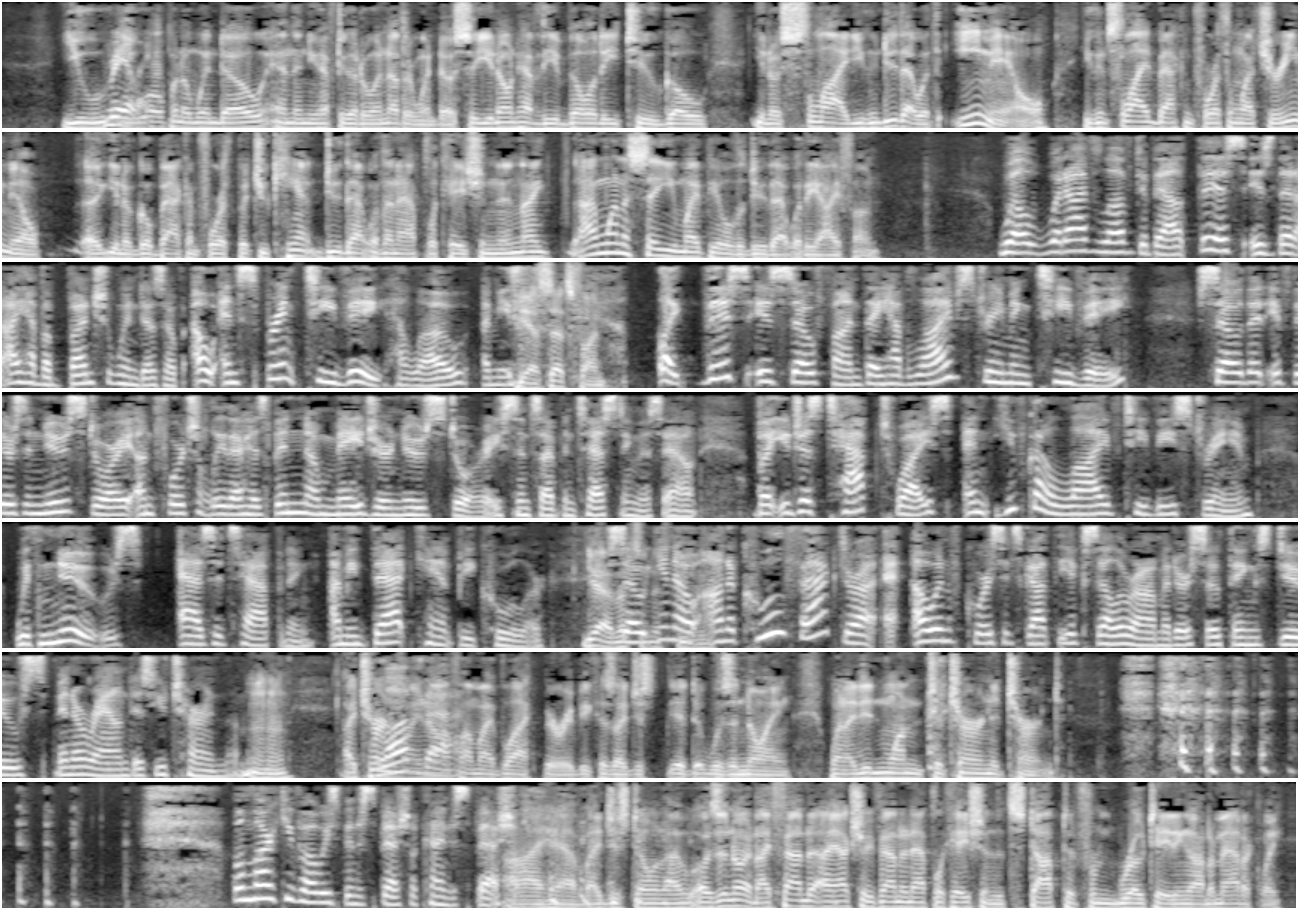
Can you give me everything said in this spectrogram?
You, Really? you open a window and then you have to go to another window. So you don't have the ability to go, you know, slide. You can do that with email. You can slide back and forth and watch your email, uh, you know, go back and forth, but you can't do that with an application. And I, I want to say you might be able to do that with the iPhone. Well, what I've loved about this is that I have a bunch of windows open. Oh, and Sprint TV. Hello. I mean, Yes, that's fun. like this is so fun. They have live streaming TV so that if there's a news story, unfortunately there has been no major news story since I've been testing this out, but you just tap twice and you've got a live TV stream with news as it's happening. I mean, that can't be cooler. Yeah, that's So, you know, on a cool factor, I, oh, and of course it's got the accelerometer so things do spin around as you turn them. Mm-hmm. I turned Love mine that. off on my BlackBerry because I just it, it was annoying. When I didn't want it to turn, it turned. Well, Mark, you've always been a special kind of special. I have. I just don't. I was annoyed. I found. I actually found an application that stopped it from rotating automatically.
